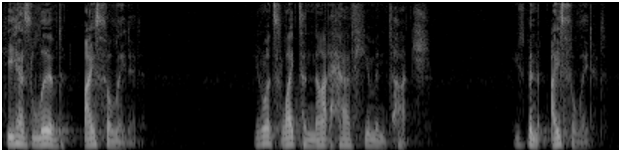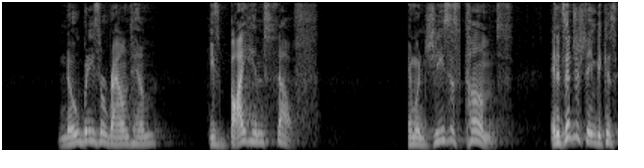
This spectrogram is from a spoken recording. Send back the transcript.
he has lived isolated. You know what it's like to not have human touch? He's been isolated. Nobody's around him, he's by himself. And when Jesus comes, and it's interesting because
